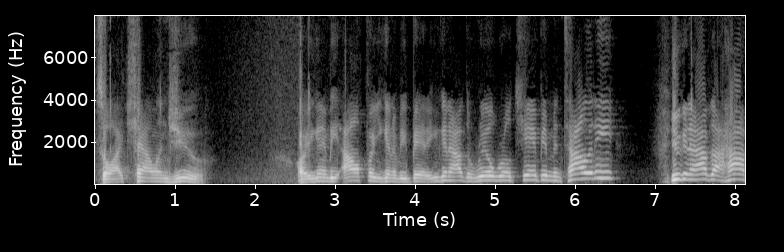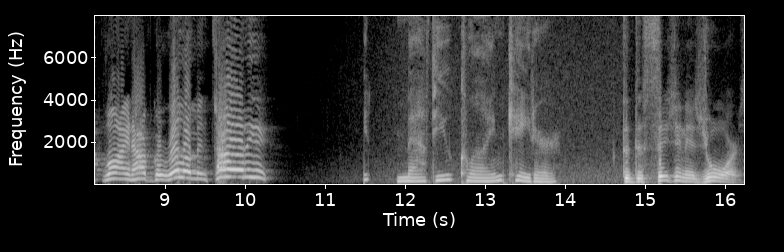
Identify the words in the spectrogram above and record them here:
So I challenge you. Are you going to be alpha? Are you going to be beta? Are you going to have the real world champion mentality? You're going to have the half lion, half gorilla mentality. Matthew Klein Cater. The decision is yours.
